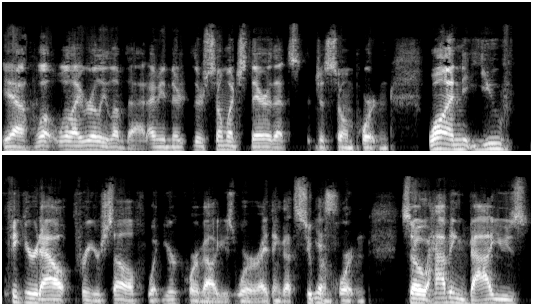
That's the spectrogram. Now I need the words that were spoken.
Yeah, well, well, I really love that. I mean, there, there's so much there that's just so important. One, you figured out for yourself what your core values were. I think that's super yes. important. So having values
